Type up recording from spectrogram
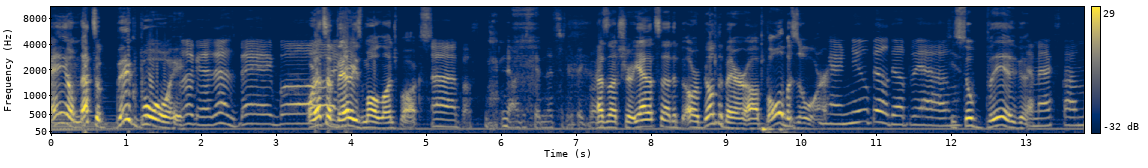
Damn, that's a big boy. Look at this big boy. Or that's a very small lunchbox. Uh, both. No, just kidding. That's just a big boy. That's not true. Yeah, that's uh, the or Build a Bear, uh, Bulbasaur. Our new Build-A-Bear. He's so big. The Max got him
